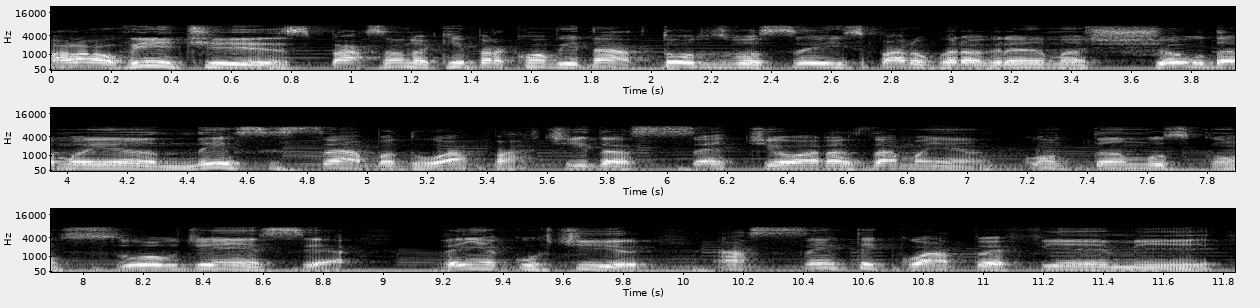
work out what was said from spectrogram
Olá, ouvintes! Passando aqui para convidar todos vocês para o programa Show da Manhã, nesse sábado, a partir das 7 horas da manhã. Contamos com sua audiência. Venha curtir a 104 FM.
